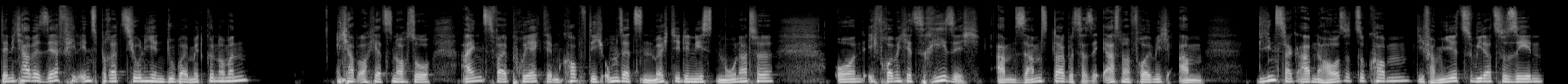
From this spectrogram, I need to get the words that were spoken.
Denn ich habe sehr viel Inspiration hier in Dubai mitgenommen. Ich habe auch jetzt noch so ein, zwei Projekte im Kopf, die ich umsetzen möchte die nächsten Monate. Und ich freue mich jetzt riesig am Samstag, beziehungsweise erstmal freue ich mich am Dienstagabend nach Hause zu kommen, die Familie zu wiederzusehen.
